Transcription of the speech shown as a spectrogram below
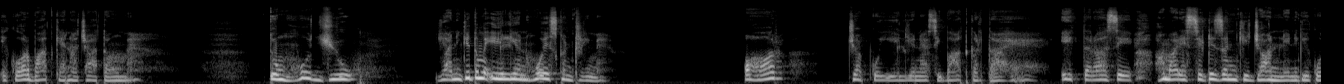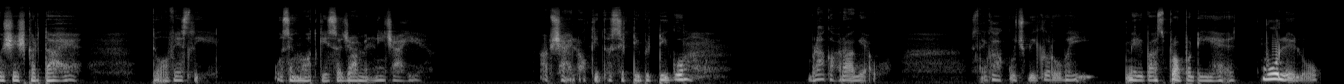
एक और बात कहना चाहता हूँ मैं। तुम हो जू यानी कि तुम एलियन हो इस कंट्री में। और जब कोई एलियन ऐसी बात करता है, एक तरह से हमारे सिटीज़न की जान लेने की कोशिश करता है तो ऑब्वियसली उसे मौत की सज़ा मिलनी चाहिए। अब शायलॉक की तो सिट्टी बिट्टी गुम। बड़ा घबरा गया वो। उसने कहा, कुछ भी करो भाई, मेरे पास प्रॉपर्टी है वो ले लो।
